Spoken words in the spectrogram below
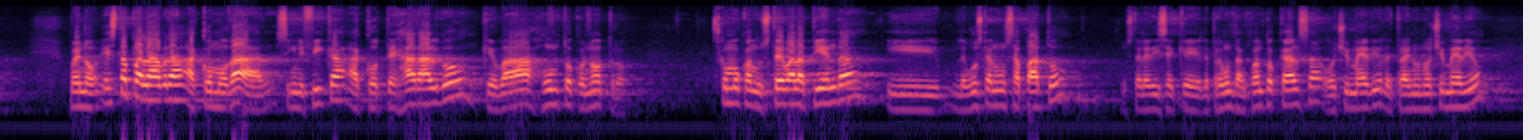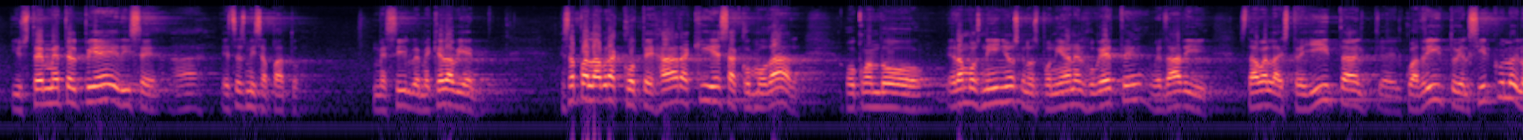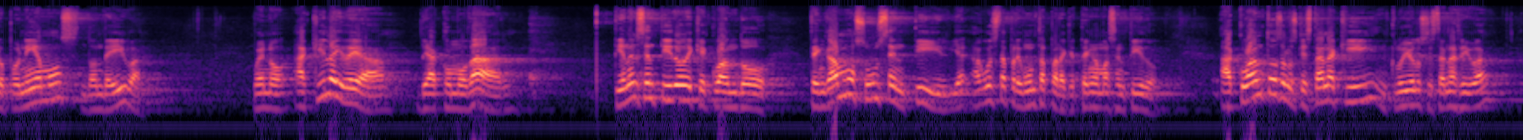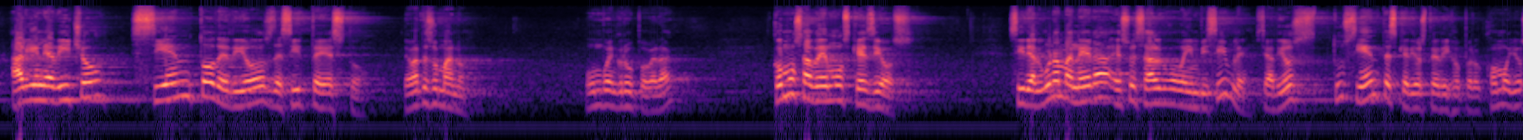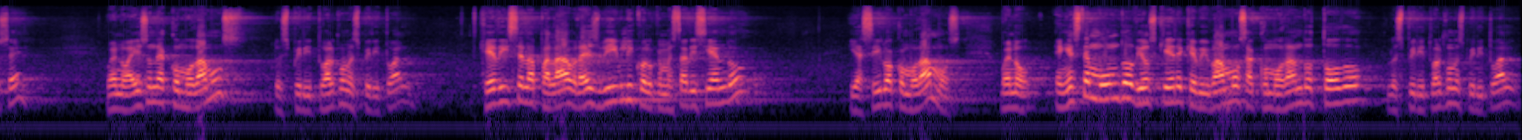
Bueno, esta palabra acomodar significa acotejar algo que va junto con otro. Es como cuando usted va a la tienda y le buscan un zapato, usted le dice que le preguntan cuánto calza, ocho y medio, le traen un ocho y medio, y usted mete el pie y dice, ah, este es mi zapato, me sirve, me queda bien. Esa palabra cotejar aquí es acomodar. O cuando éramos niños que nos ponían el juguete, ¿verdad? Y estaba la estrellita, el, cuadrito y el círculo y lo poníamos donde iba. Bueno, aquí la idea de acomodar tiene el sentido de que cuando tengamos un sentir, hago esta pregunta para que tenga más sentido, ¿a cuántos de los que están aquí, incluyo los que están arriba, alguien le ha dicho, siento de Dios decirte esto? Levante su mano. Un buen grupo, ¿verdad? ¿Cómo sabemos que es Dios? Si de alguna manera eso es algo invisible, o sea, Dios, tú sientes que Dios te dijo, pero ¿cómo yo sé? Bueno, ahí es donde acomodamos lo espiritual con lo espiritual. ¿Qué dice la palabra? ¿Es bíblico lo que me está diciendo? Y así lo acomodamos. Bueno, en este mundo Dios quiere que vivamos acomodando todo lo espiritual con lo espiritual.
